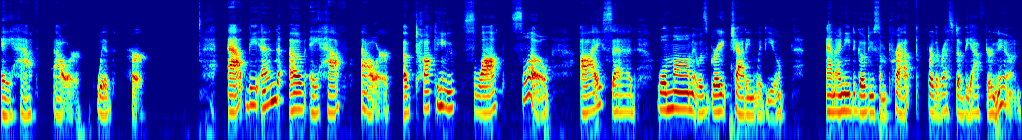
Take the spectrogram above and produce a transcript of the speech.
a half hour with her. At the end of a half hour of talking sloth slow, I said, Well, mom, it was great chatting with you. And I need to go do some prep for the rest of the afternoon.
